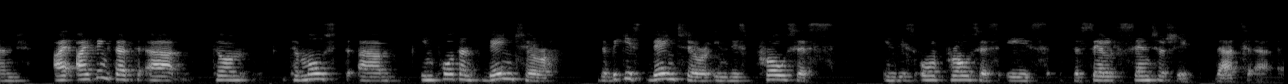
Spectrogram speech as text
and I, I think that uh, the, the most um, important danger the biggest danger in this process, in this whole process, is the self-censorship that uh,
